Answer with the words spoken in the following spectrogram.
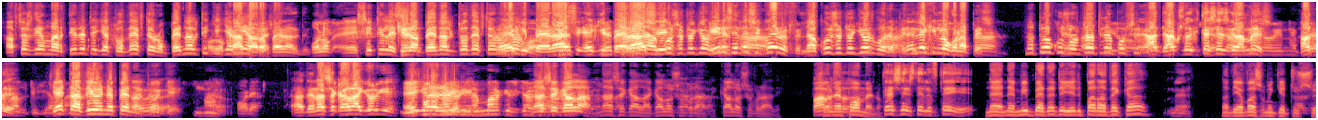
Αυτός διαμαρτύρεται για το δεύτερο πέναλτι και για μία Ολοκάθαρο φάση. πέναλτι. Ολο- ε, Εσύ τι λες, Και- ήταν πέναλτι το δεύτερο Έχει Γιώργο; περάσει, Και- έχει και τώρα περάσει. να ακούσω τον Γιώργο. Είναι σε Και τα- δεσικό ρε φίλε. Να ακούσω τον Γιώργο ρε τα- παιδί. Δεν έχει λόγο να πέσει. Να του ακούσω, Και ρωτάω τα την δύο- απόψη Ε, του. Άντε, άκουσα ότι έχει Και τέσσερις τα γραμμές. δύο είναι Άντε. πέναλτι για Και μένα. τα δύο είναι πέναλτι. Ε, οκ. βέβαια. Ναι. Ωραία. Άντε, να σε καλά Γιώργη. Έγινε Λοιπόν, ρε έγινε, Γιώργη. Μάκης, για Να σε χαρά. καλά. Να είσαι καλά. Καλό σου βράδυ. Καλό σου βράδυ. Πάμε Στον στο- επόμενο. Τέσσερις τελευταίοι. ε. Ναι, ναι, μην παίρνετε γιατί παρά 10 Ναι. να διαβάσουμε και τους... ε,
